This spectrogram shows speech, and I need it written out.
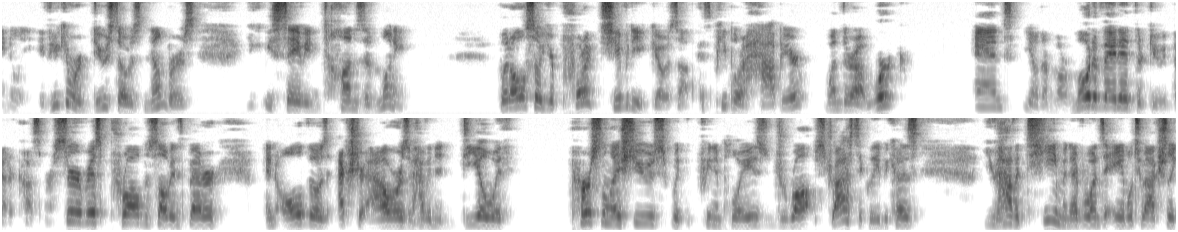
annually. If you can reduce those numbers, you can be saving tons of money. But also your productivity goes up because people are happier when they're at work and you know they're more motivated, they're doing better customer service, problem solving is better, and all those extra hours of having to deal with personal issues with between employees drops drastically because you have a team and everyone's able to actually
